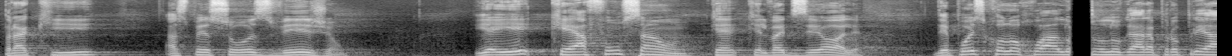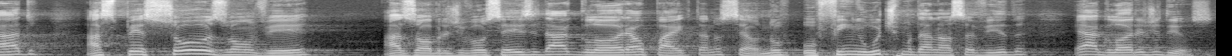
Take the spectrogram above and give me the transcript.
para que as pessoas vejam. E aí, que é a função, que, é, que ele vai dizer: olha, depois colocou a luz no lugar apropriado, as pessoas vão ver as obras de vocês e dar glória ao Pai que está no céu. No, o fim último da nossa vida é a glória de Deus.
